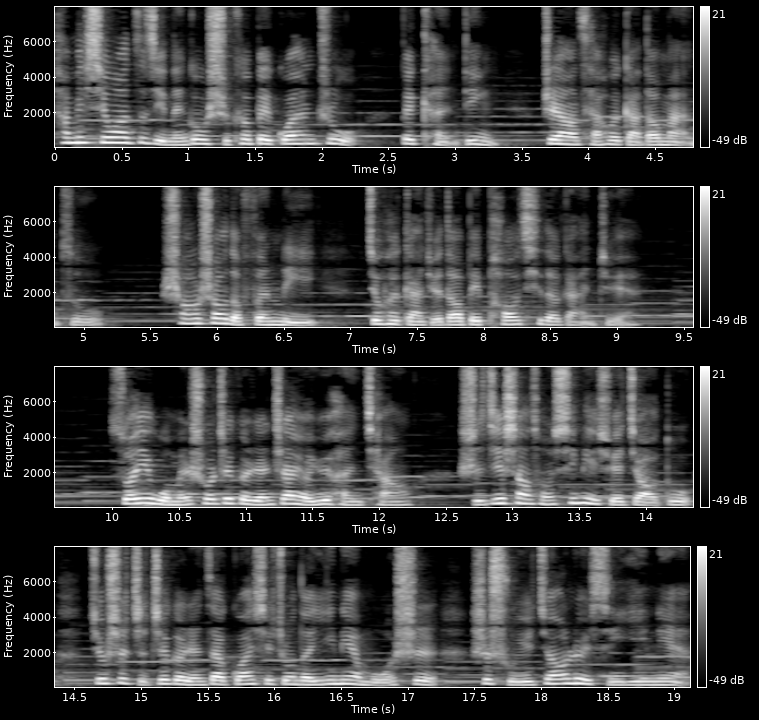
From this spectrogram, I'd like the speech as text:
他们希望自己能够时刻被关注、被肯定，这样才会感到满足。稍稍的分离，就会感觉到被抛弃的感觉。所以，我们说这个人占有欲很强。实际上，从心理学角度，就是指这个人在关系中的依恋模式是属于焦虑型依恋。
